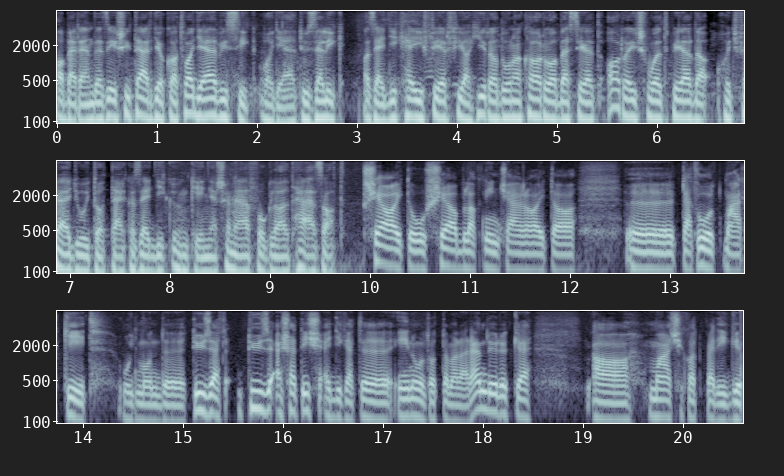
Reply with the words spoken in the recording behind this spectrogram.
A berendezési tárgyakat vagy elviszik, vagy eltüzelik. Az egyik helyi férfi a híradónak arról beszélt, arra is volt példa, hogy felgyújtották az egyik önkényesen elfoglalt házat. Se ajtó, se ablak nincsen rajta, tehát volt már két úgymond tűzet, tűzeset is, egyiket én oltottam el a rendőrökkel, a másikat pedig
